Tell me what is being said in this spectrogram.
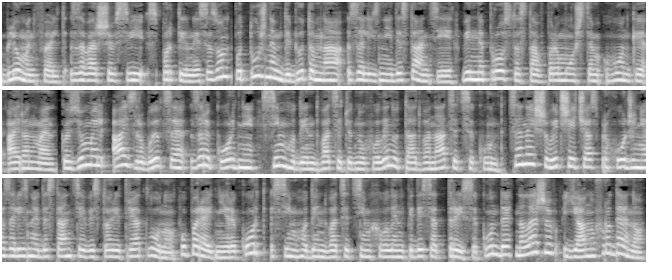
Блюменфельд завершив свій спортивний сезон потужним дебютом на залізній дистанції. Він не просто став переможцем гонки Ironman Козюмель, а й зробив це за рекордні 7 годин 21 хвилину та 12 секунд. Це найшвидший час проходження залізної дистанції в історії тріатлону. Попередній рекорд 7 годин 27 хвилин 53 секунди належав Яну Фродено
